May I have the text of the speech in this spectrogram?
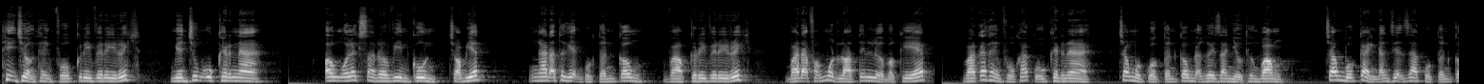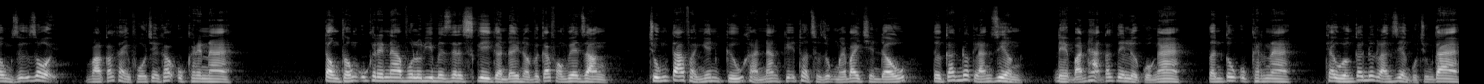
thị trưởng thành phố Kryvyi Rih, miền trung Ukraine, ông Alexander Vinkun cho biết Nga đã thực hiện cuộc tấn công vào Kryvyi Rih và đã phóng một loạt tên lửa vào Kiev và các thành phố khác của Ukraine trong một cuộc tấn công đã gây ra nhiều thương vong, trong bối cảnh đang diễn ra cuộc tấn công dữ dội vào các thành phố trên khắp Ukraine. Tổng thống Ukraine Volodymyr Zelensky gần đây nói với các phóng viên rằng chúng ta phải nghiên cứu khả năng kỹ thuật sử dụng máy bay chiến đấu từ các nước láng giềng để bắn hạ các tên lửa của Nga tấn công Ukraine theo hướng các nước láng giềng của chúng ta,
